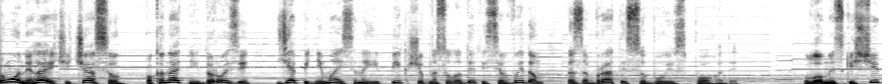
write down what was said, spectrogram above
Тому, не гаючи часу, по канатній дорозі я піднімаюся на її пік, щоб насолодитися видом та забрати з собою спогади. Ломницький щит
